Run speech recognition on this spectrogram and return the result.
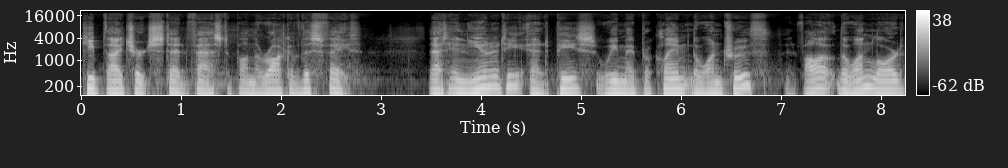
keep thy church steadfast upon the rock of this faith, that in unity and peace we may proclaim the one truth and follow the one Lord,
